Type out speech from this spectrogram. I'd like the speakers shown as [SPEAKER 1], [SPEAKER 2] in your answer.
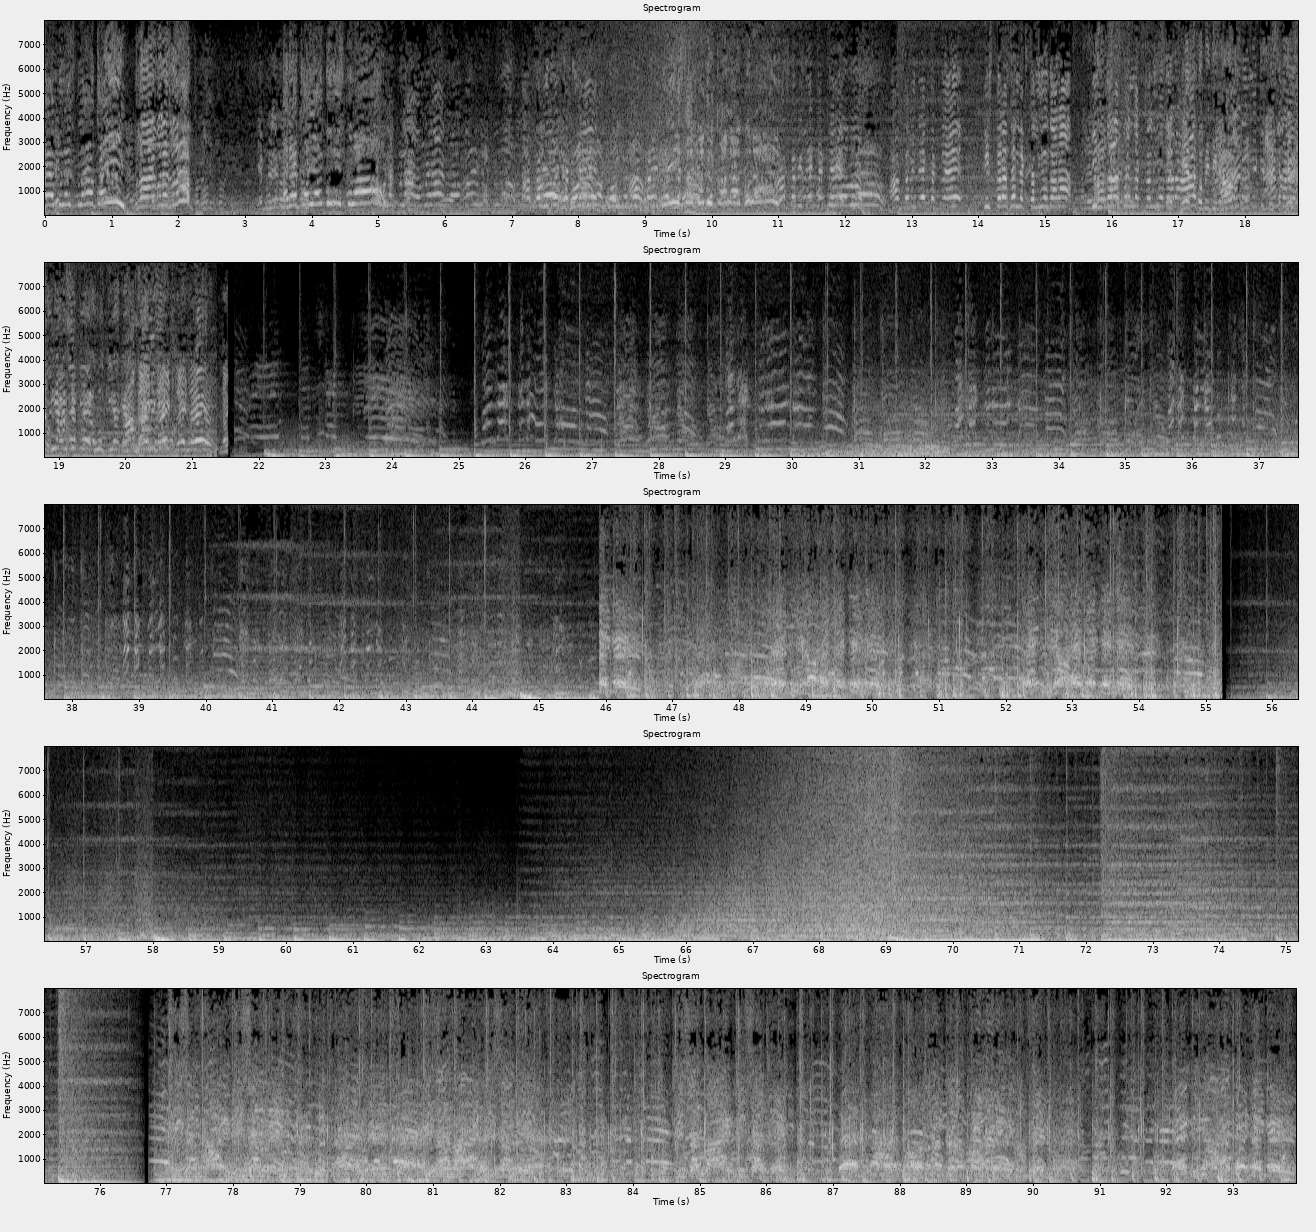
[SPEAKER 1] Ambulance बुलाओ बुलाओ
[SPEAKER 2] ambulance अरे कोई एंबुलेंस बुलाओ आप कभी देख सकते हैं आप कभी देख सकते हैं किस तरह से नक्सलियों द्वारा किस तरह से नक्सलियों द्वारा
[SPEAKER 3] को भी दिखाओ Enrique.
